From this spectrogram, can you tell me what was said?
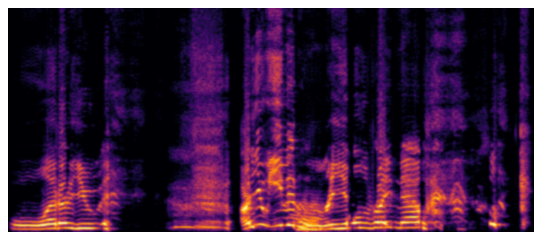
what are you? Are you even Uh. real right now? like,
